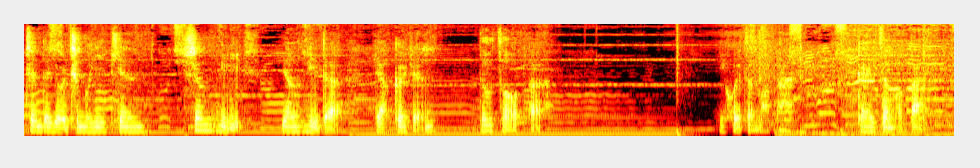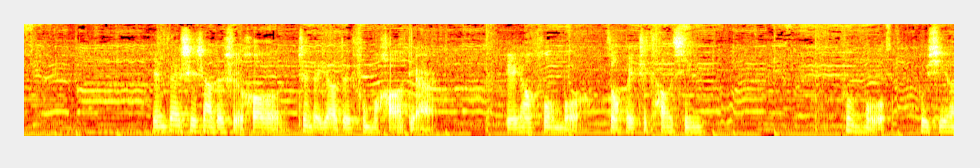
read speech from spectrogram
真的有这么一天，生你养你的两个人都走了，你会怎么办？该怎么办？人在世上的时候，真的要对父母好点儿，别让父母总为之操心。父母不需要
